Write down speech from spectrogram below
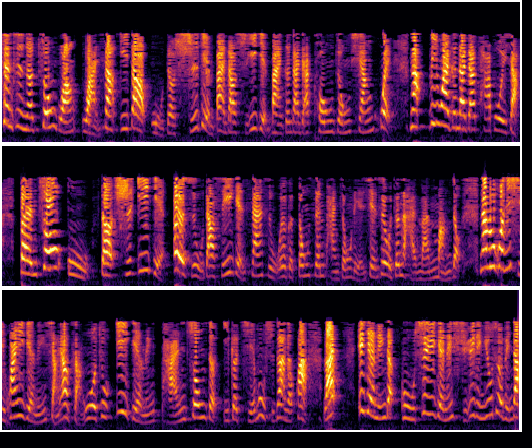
甚至呢，中广晚上一到五的十点半到十一点半跟大家空中相会。那另外跟大家插播一下，本周五的十一点二十五到十一点三十五，我有个东升盘中连线，所以我真的还蛮忙的。那如果你喜欢一点零，想要掌握住一点零盘中的一个节目时段的话，来。一点零的股市一点零许玉玲 YouTube 频道，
